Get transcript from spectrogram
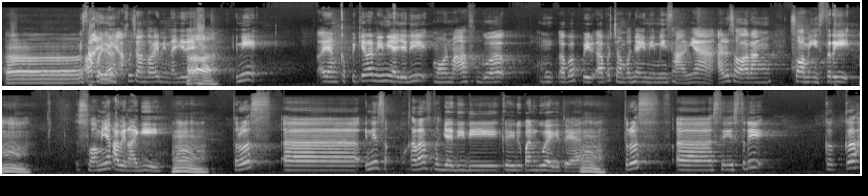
eh, misalnya apa ya? nih aku contohin ini aja deh Ah. ini yang kepikiran ini ya jadi mohon maaf gue apa apa contohnya ini misalnya ada seorang suami istri Hmm, suaminya kawin lagi hmm, terus eh ini karena terjadi di kehidupan gue gitu ya hmm. terus eh, si istri kekeh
